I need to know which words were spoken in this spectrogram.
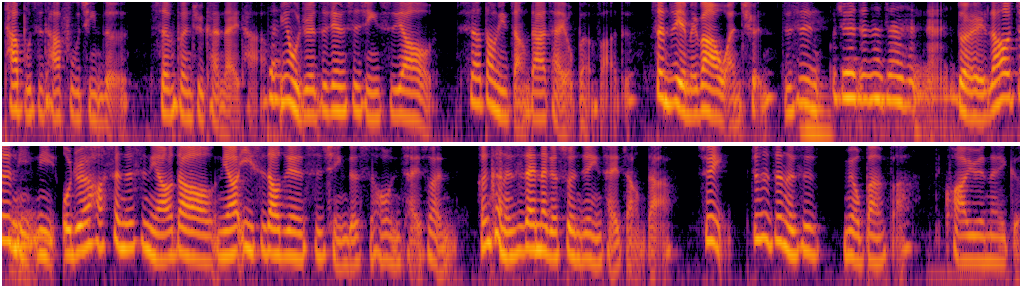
他不是他父亲的。身份去看待他，因为我觉得这件事情是要是要到你长大才有办法的，甚至也没办法完全，只是我觉得真的真的很难。对，然后就是你你，我觉得甚至是你要到你要意识到这件事情的时候，你才算很可能是在那个瞬间你才长大，所以就是真的是没有办法跨越那个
